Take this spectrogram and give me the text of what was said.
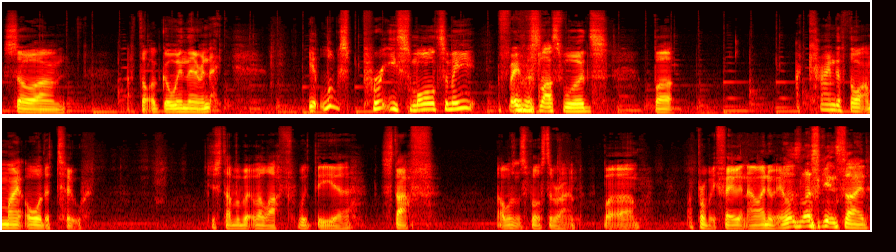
So um, I thought I'd go in there. And it looks pretty small to me. Famous last words. But I kind of thought I might order two. Just have a bit of a laugh with the uh, staff. I wasn't supposed to rhyme. But um, I'll probably fail it now anyway. Let's, let's get inside.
